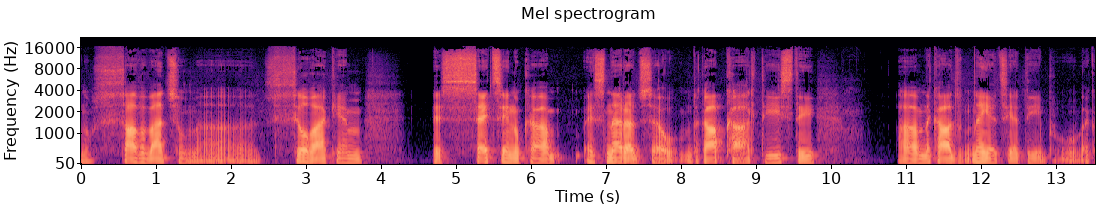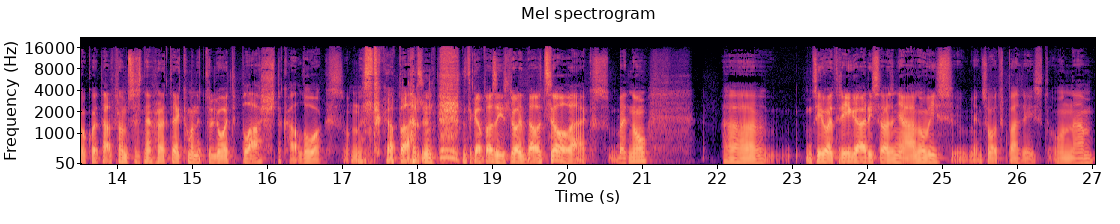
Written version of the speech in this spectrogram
nu, sava vecuma cilvēkiem, es secinu, ka es neredzu sev apkārt īsti um, nekādu neiecietību vai kaut ko tādu. Protams, es nevaru teikt, ka man ir ļoti plašs lokus, un es pārzinu, es pazīstu ļoti daudz cilvēkus. Bet, nu, uh, dzīvojot Rīgā, arī savā ziņā nu, visi viens otru pazīst. Un, um,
